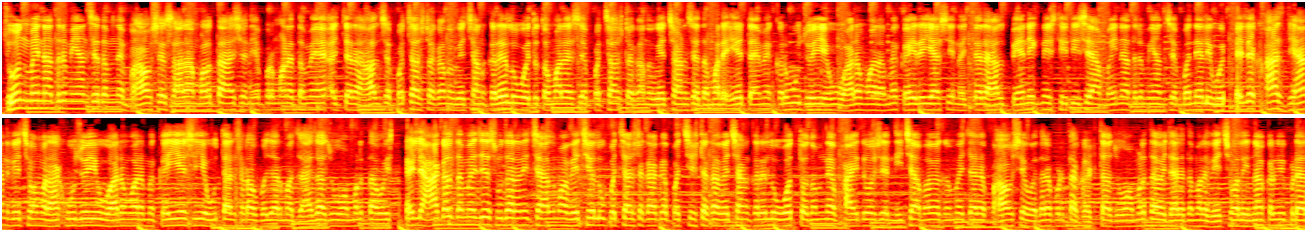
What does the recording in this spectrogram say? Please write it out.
જૂન મહિના દરમિયાન છે તમને ભાવ છે સારા મળતા હશે અને એ પ્રમાણે તમે અત્યારે હાલ છે પચાસ ટકાનું વેચાણ કરેલું હોય તો તમારે છે પચાસ ટકાનું વેચાણ છે તમારે એ ટાઈમે કરવું જોઈએ એવું વારંવાર અમે કહી રહ્યા છીએ અને અત્યારે હાલ પેનિકની સ્થિતિ છે. આ મહિના દરમિયાન છે બનેલી હોય એટલે ખાસ ધ્યાન વેચવામાં રાખવું જોઈએ એવું વારંવાર અમે કહીએ છીએ. ઉતાર ચઢાવ બજારમાં ઝાઝા જોવા મળતા હોય એટલે આગળ તમે જે સુધારાની ચાલમાં વેચેલું પચાસ ટકા કે પચીસ ટકા વેચાણ કરેલું હોત તો તમને ફાયદો છે નીચા ભાવે ગમે ત્યારે ભાવ છે વધારે પડતા ઘટતા જોવા મળતા હોય. જ્યારે તમારે વેચવાલી ન કરવી પડે.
